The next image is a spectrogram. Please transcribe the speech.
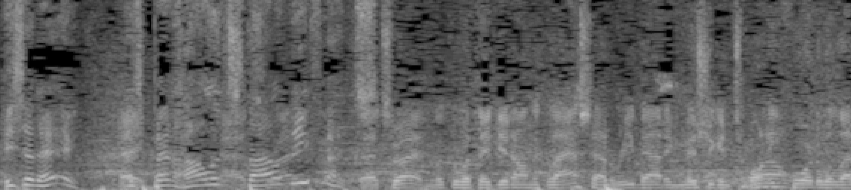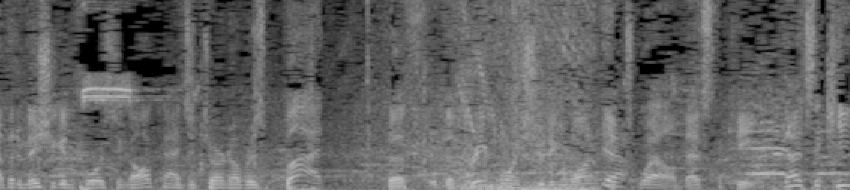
He said, hey, that's Ben Howland style right. defense. That's right. Look at what they did on the glass out of rebounding Michigan 24 to 11. Michigan forcing all kinds of turnovers, but the the three point shooting one Yeah. for 12. That's the key. That's the key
